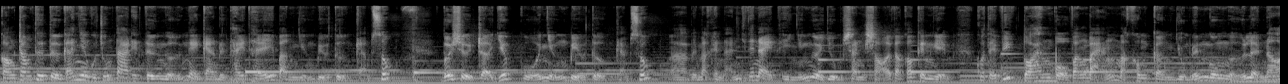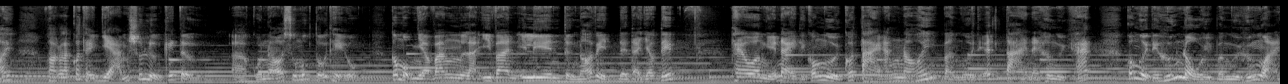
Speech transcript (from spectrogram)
Còn trong thư từ cá nhân của chúng ta thì từ ngữ ngày càng được thay thế bằng những biểu tượng cảm xúc với sự trợ giúp của những biểu tượng cảm xúc à, về mặt hình ảnh như thế này thì những người dùng sành sỏi và có kinh nghiệm có thể viết toàn bộ văn bản mà không cần dùng đến ngôn ngữ lời nói hoặc là có thể giảm số lượng ký tự à, của nó xuống mức tối thiểu. Có một nhà văn là Ivan Ilyin từng nói về đề tài giao tiếp theo nghĩa này thì có người có tài ăn nói và người thì ít tài này hơn người khác. Có người thì hướng nội và người hướng ngoại.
